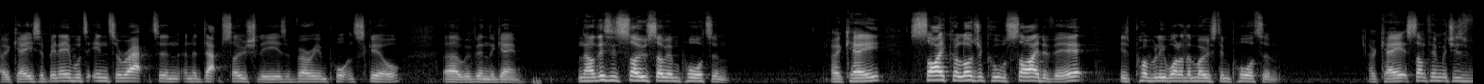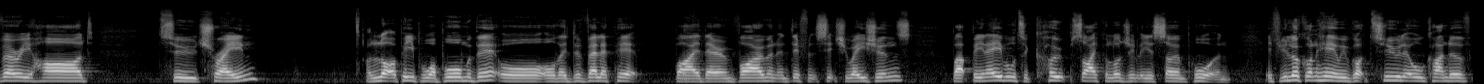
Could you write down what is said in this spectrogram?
Okay, so being able to interact and, and adapt socially is a very important skill uh, within the game. Now, this is so, so important. Okay, psychological side of it is probably one of the most important. Okay, it's something which is very hard to train. A lot of people are born with it or, or they develop it by their environment and different situations. But being able to cope psychologically is so important. If you look on here, we've got two little kind of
